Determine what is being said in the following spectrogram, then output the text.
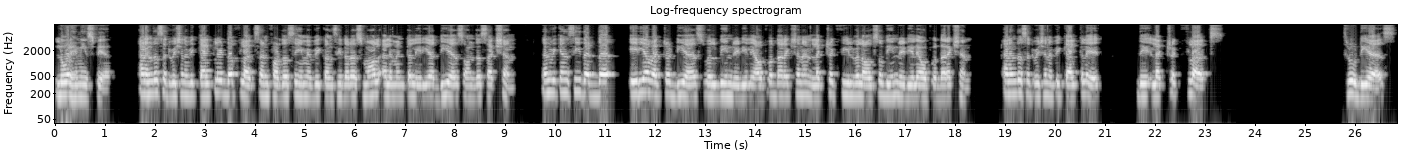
lower hemisphere. And in this situation, if we calculate the flux and for the same, if we consider a small elemental area ds on this section, then we can see that the area vector ds will be in radially outward direction and electric field will also be in radially outward direction. And in this situation, if we calculate the electric flux through ds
